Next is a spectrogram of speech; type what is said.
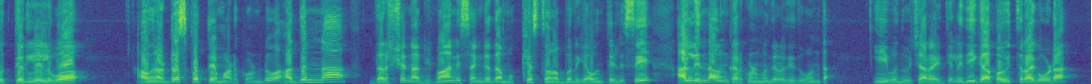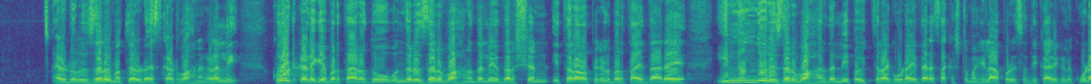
ಗೊತ್ತಿರಲಿಲ್ವೋ ಅವನ ಅಡ್ರೆಸ್ ಪತ್ತೆ ಮಾಡಿಕೊಂಡು ಅದನ್ನು ದರ್ಶನ ಅಭಿಮಾನಿ ಸಂಘದ ಮುಖ್ಯಸ್ಥನೊಬ್ಬನಿಗೆ ಅವನು ತಿಳಿಸಿ ಅಲ್ಲಿಂದ ಅವನು ಕರ್ಕೊಂಡು ಬಂದಿರೋದು ಇದು ಅಂತ ಈ ಒಂದು ವಿಚಾರ ಇದೆಯಲ್ಲ ಇದೀಗ ಪವಿತ್ರ ಗೌಡ ಎರಡು ರಿಸರ್ವ್ ಮತ್ತು ಎರಡು ಎಸ್ಕಾಟ್ ವಾಹನಗಳಲ್ಲಿ ಕೋರ್ಟ್ ಕಡೆಗೆ ಬರ್ತಾ ಇರೋದು. ಒಂದು ರಿಸರ್ವ್ ವಾಹನದಲ್ಲಿ ದರ್ಶನ್, ಇತರ ಆರೋಪಿಗಳು ಬರ್ತಾ ಇದ್ದಾರೆ. ಇನ್ನೊಂದು ರಿಸರ್ವ್ ವಾಹನದಲ್ಲಿ ಪವಿತ್ರ ಕೂಡ ಇದ್ದಾರೆ. ಸಾಕಷ್ಟು ಮಹಿಳಾ ಪೊಲೀಸ್ ಅಧಿಕಾರಿಗಳು ಕೂಡ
